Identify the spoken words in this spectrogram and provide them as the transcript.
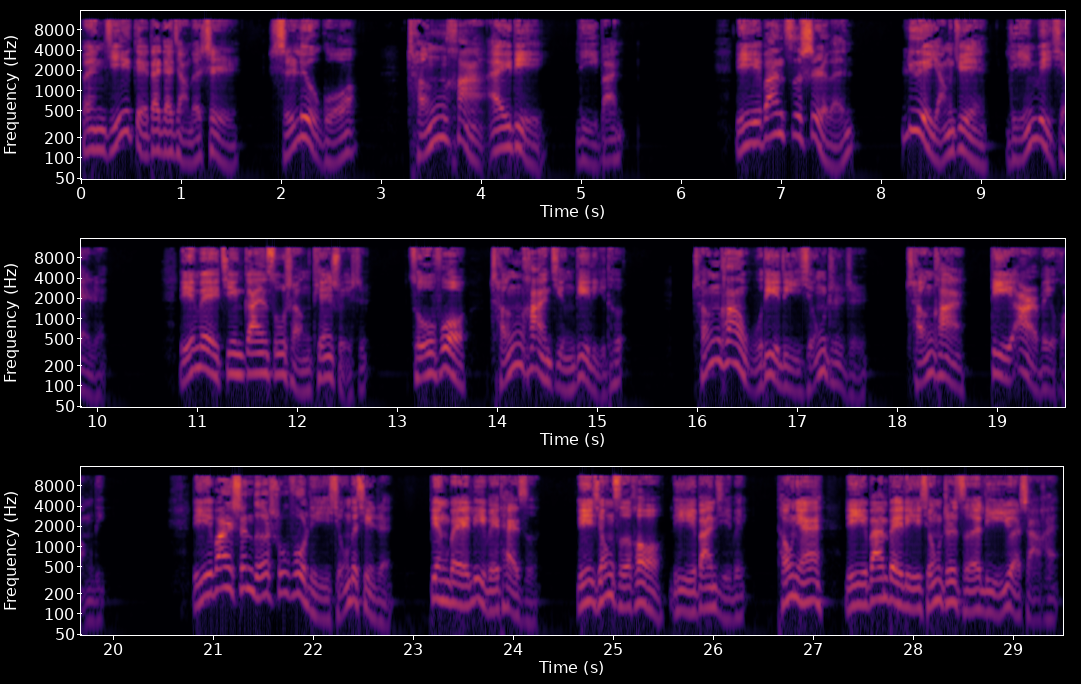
本集给大家讲的是十六国成汉哀帝李班。李班字世文，略阳郡临渭县人。临渭今甘肃省天水市，祖父成汉景帝李特，成汉武帝李雄之侄，成汉第二位皇帝。李班深得叔父李雄的信任，并被立为太子。李雄死后，李班即位。同年，李班被李雄之子李悦杀害。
